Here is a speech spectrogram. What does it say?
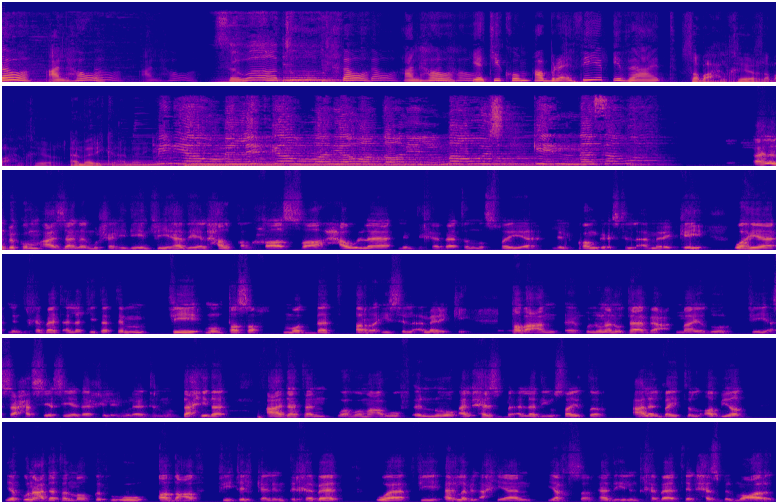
سوا على الهوا. على الهوا. سوا عطول سوا على الهوا. يأتيكم عبر أثير إذاعة صباح الخير. صباح الخير. أمريكا أمريكا. من يوم اللي اتكون يا وطني الموج كنا سوا. أهلا بكم أعزائنا المشاهدين في هذه الحلقة الخاصة حول الانتخابات النصفية للكونغرس الأمريكي وهي الانتخابات التي تتم في منتصف مدة الرئيس الأمريكي. طبعا كلنا نتابع ما يدور في الساحة السياسية داخل الولايات المتحدة عادة وهو معروف إنه الحزب الذي يسيطر على البيت الأبيض يكون عادة موقفه أضعف في تلك الانتخابات وفي أغلب الأحيان يخسر هذه الانتخابات للحزب المعارض.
